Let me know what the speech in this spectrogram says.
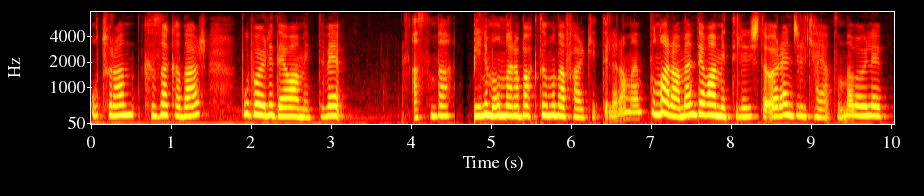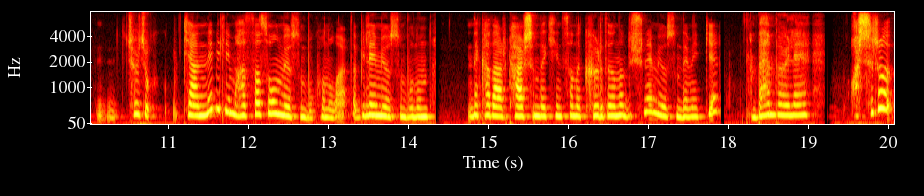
oturan kıza kadar bu böyle devam etti ve aslında benim onlara baktığımı da fark ettiler ama buna rağmen devam ettiler. İşte öğrencilik hayatında böyle çocukken ne bileyim hassas olmuyorsun bu konularda. Bilemiyorsun bunun ne kadar karşındaki insanı kırdığını düşünemiyorsun demek ki. Ben böyle aşırı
